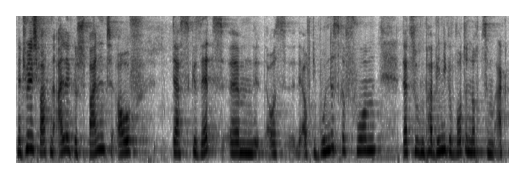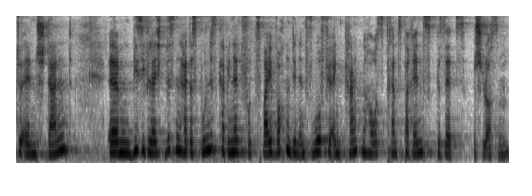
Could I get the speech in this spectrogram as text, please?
Natürlich warten alle gespannt auf das Gesetz, ähm, aus, auf die Bundesreform. Dazu ein paar wenige Worte noch zum aktuellen Stand. Ähm, wie Sie vielleicht wissen, hat das Bundeskabinett vor zwei Wochen den Entwurf für ein Krankenhaustransparenzgesetz beschlossen.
